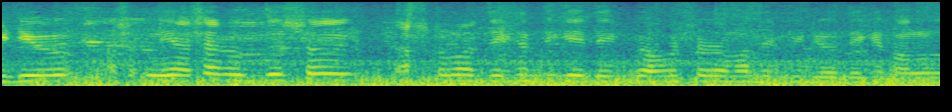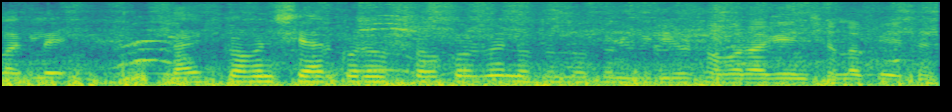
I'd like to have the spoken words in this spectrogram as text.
ভিডিও নিয়ে আসার উদ্দেশ্য কাস্টমার যেখান থেকে দেখবে, অবশ্যই আমাদের ভিডিও দেখে ভালো লাগলে লাইক কমেন্ট শেয়ার করে উৎসাহ করবে। নতুন নতুন ভিডিও সবার আগে ইনশাল্লাহ পেয়েছেন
